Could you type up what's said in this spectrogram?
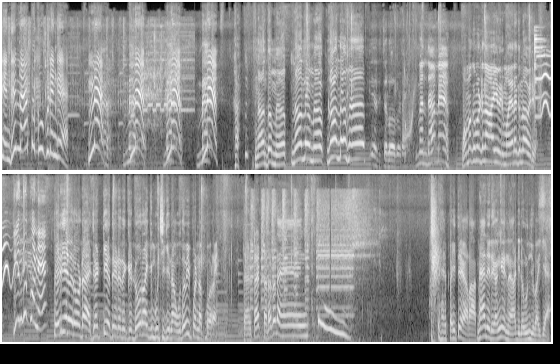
சேர்ந்து மேப்ப கூப்பிடுங்க. மேப் மேப் மேப் மேப் நான் தான் மேப் நான் தான் மேப் நான் தான் மேப் இவன் தான் மேம் உமக்கு மட்டும் தான் ஆகி வருமா? எனக்கு தான் வரும். எங்க போன? பெரியவரோட ஜட்டியை தேடுறதுக்கு டோராக்கி பூச்சிக்கு நான் உதவி பண்ண போறேன். டடடடங். பைத்தியக்காரா மேல இருக்கு அங்க என்ன அடியில உழிஞ்சு பாய்க்க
